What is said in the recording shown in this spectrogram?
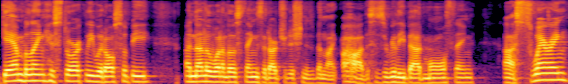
gambling historically would also be another one of those things that our tradition has been like, ah, oh, this is a really bad moral thing. Uh, swearing,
